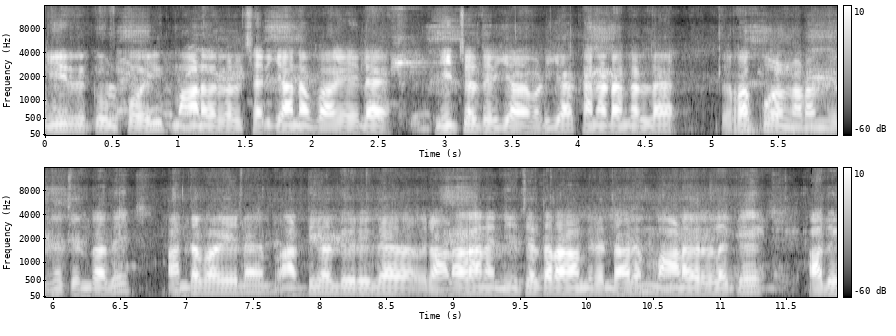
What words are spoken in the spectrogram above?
நீருக்குள் போய் மாணவர்கள் சரியான வகையில் நீச்சல் தெரியாதபடியாக கன்னடங்களில் இறப்புகள் நடந்திருக்கின்றது. அந்த வகையில் மத்திய கல்லூரியில் ஒரு அழகான நீச்சல் தடாகம் இருந்தாலும் மாணவர்களுக்கு அது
